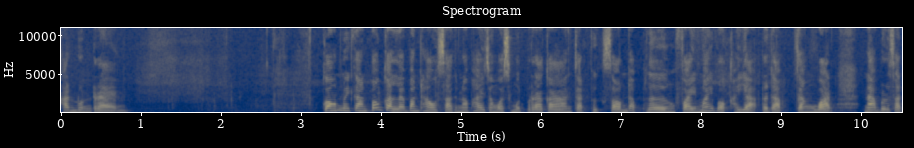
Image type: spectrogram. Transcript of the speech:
ขั้นรุนแรง กองอำนวยการป้องกันและบรรเทาสาธารณภัยจังหวัดสมุทรปราการจัดฝึกซ้อมดับเพลิง ไฟไหม้บ่อขยะระดับจังหวัด ณบริษัท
